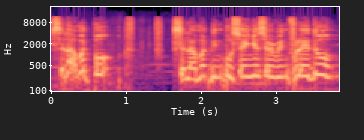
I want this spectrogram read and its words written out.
Salamat po. Salamat din po sa inyo, Sir Winfredo.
